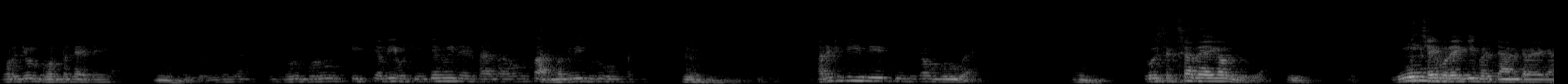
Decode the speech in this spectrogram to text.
ਗੁਰ ਜੋ ਗੁਰਦ ਕਹਿ ਦੇਗਾ। ਗੁਰੂ ਦੇਗਾ ਗੁਰੂ ਗੁਰੂ ਟੀਚਰ ਵੀ ਹੋ ਟੀਚਰ ਵੀ ਦੇ ਸਕਦਾ ਉਹ ਧਾਰਮਿਕ ਵੀ ਗੁਰੂ ਹੋ ਸਕਦਾ। ਹਰ ਇੱਕ ਚੀਜ਼ ਦੀ ਚੀਜ਼ ਦਾ ਗੁਰੂ ਹੈ। ਜੋ ਸਿੱਖਿਆ ਦੇਗਾ ਉਹ ਗੁਰੂ अच्छे बुरे की पहचान करेगा।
